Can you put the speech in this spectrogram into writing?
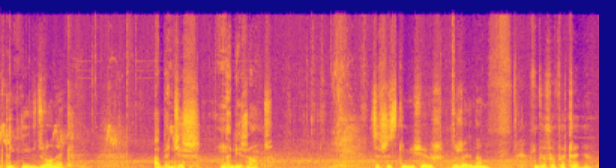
Kliknij w dzwonek, a będziesz na bieżąco. Ze wszystkimi się już żegnam. Do zobaczenia.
